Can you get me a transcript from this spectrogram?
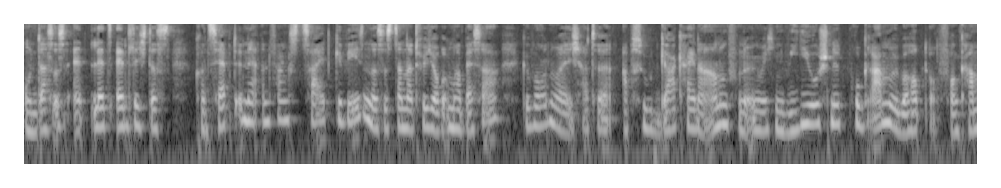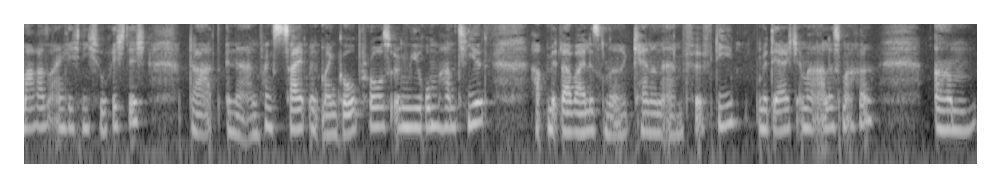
Und das ist letztendlich das Konzept in der Anfangszeit gewesen. Das ist dann natürlich auch immer besser geworden, weil ich hatte absolut gar keine Ahnung von irgendwelchen Videoschnittprogrammen, überhaupt auch von Kameras eigentlich nicht so richtig. Da in der Anfangszeit mit meinen GoPros irgendwie rumhantiert, habe mittlerweile so eine Canon M50, mit der ich immer alles mache. Ähm,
